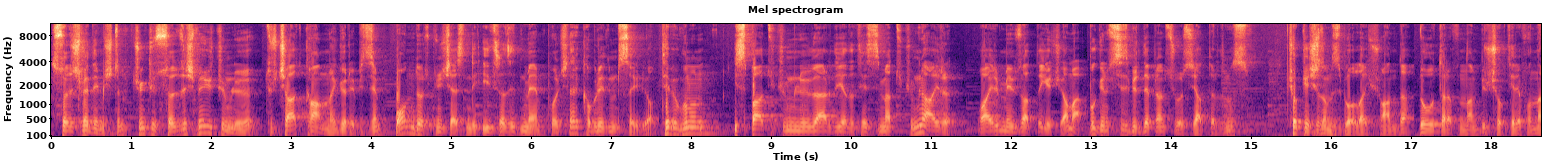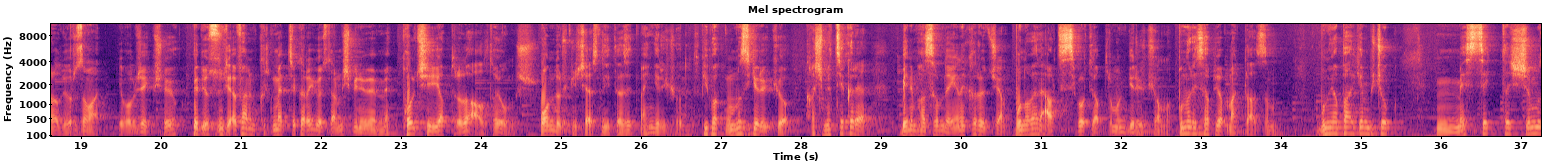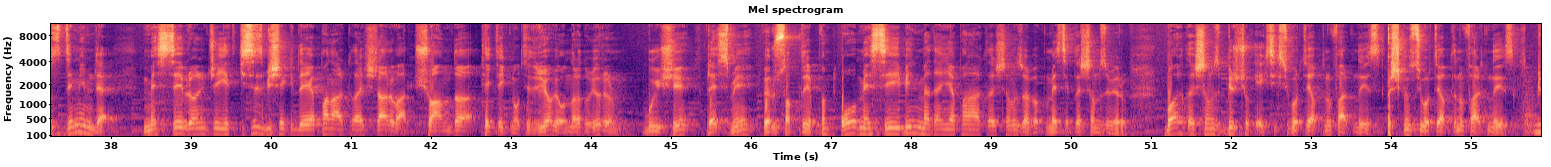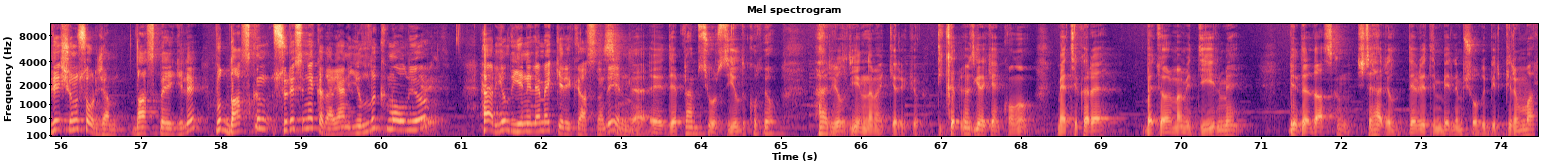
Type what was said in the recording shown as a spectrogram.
Sözleşme demiştim. Çünkü sözleşme yükümlülüğü Türk Kağıt Kanunu'na göre bizim 14 gün içerisinde itiraz edilmeyen poliçeler kabul edilmiş sayılıyor. Tabi bunun ispat yükümlülüğü verdi ya da teslimat yükümlülüğü ayrı. O ayrı mevzuatta geçiyor ama bugün siz bir deprem sigortası yaptırdınız. Çok yaşadığımız bir olay şu anda. Doğu tarafından birçok telefonlar alıyoruz ama yapabilecek bir şey yok. Ve diyorsunuz ki efendim 40 metrekare göstermiş bir evimi. Poliçeyi yaptıralı 6 ay olmuş. 14 gün içerisinde itiraz etmen gerekiyor dedi. Bir bakmamız gerekiyor. Kaç metrekare? Benim hasarımda ne kadar ödeyeceğim? Buna ben artı sigorta yaptırmam gerekiyor mu? Bunları hesap yapmak lazım. Bunu yaparken birçok meslektaşımız demeyeyim de mesleği bir önce yetkisiz bir şekilde yapan arkadaşlar var. Şu anda tek tek not ediliyor ve onlara da uyarıyorum. Bu işi resmi ve ruhsatlı yapın. O mesleği bilmeden yapan arkadaşlarımız var. Bakın meslektaşlarımızı demiyorum. Bu arkadaşlarımız birçok eksik sigorta yaptığının farkındayız. Aşkın sigorta yaptığının farkındayız. Bir de şunu soracağım DASK'la ilgili. Bu DASK'ın süresi ne kadar? Yani yıllık mı oluyor? Evet. Her yıl yenilemek gerekiyor aslında değil mi? E, deprem sigortası yıllık oluyor. Her yıl yenilemek gerekiyor. Dikkat etmemiz gereken konu metrekare beton mi değil mi? Bir de DASK'ın işte her yıl devletin belirlemiş olduğu bir prim var.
